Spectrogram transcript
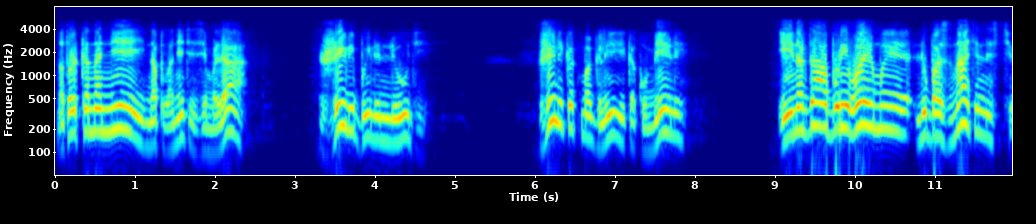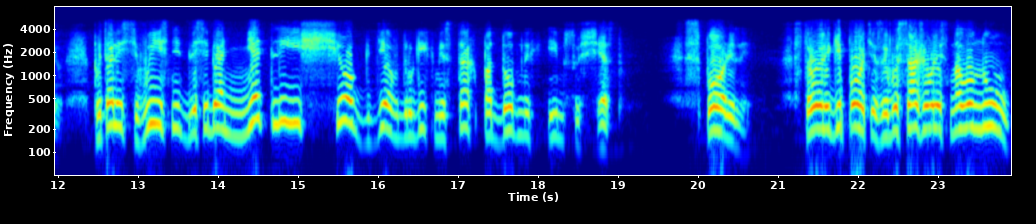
но только на ней, на планете Земля, жили-были люди. Жили как могли и как умели, и иногда обуреваемые любознательностью пытались выяснить для себя, нет ли еще где в других местах подобных им существ. Спорили, строили гипотезы, высаживались на Луну,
